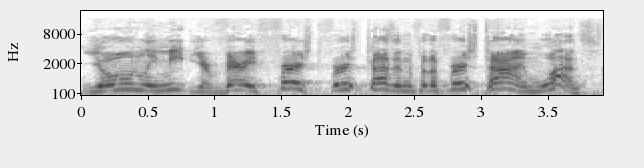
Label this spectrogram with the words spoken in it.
you only meet your very first first cousin for the first time once.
